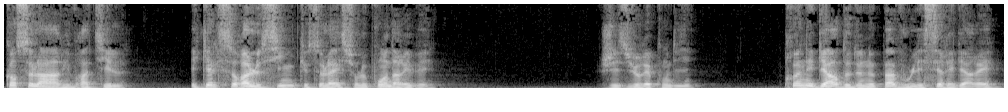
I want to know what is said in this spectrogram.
quand cela arrivera-t-il? Et quel sera le signe que cela est sur le point d'arriver? Jésus répondit Prenez garde de ne pas vous laisser égarer,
